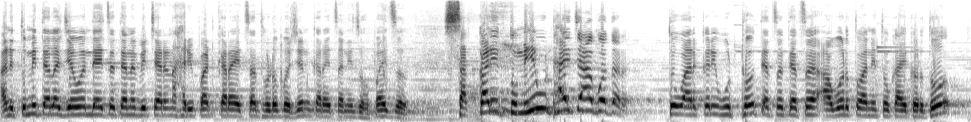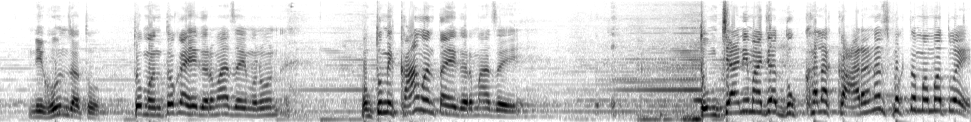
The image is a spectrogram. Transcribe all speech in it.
आणि तुम्ही त्याला जेवण द्यायचं त्यानं बिचाऱ्यानं हरिपाठ करायचा थोडं भजन करायचं आणि झोपायचं. सकाळी तुम्ही उठायच्या अगोदर तो वारकरी उठतो त्याचं त्याचं आवरतो आणि तो काय करतो? निघून जातो. तो म्हणतो का हे गरमाज आहे म्हणून. मग तुम्ही का म्हणता हे गरमाज आहे तुमच्या आणि माझ्या दुःखाला कारणच फक्त ममत्व आहे.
